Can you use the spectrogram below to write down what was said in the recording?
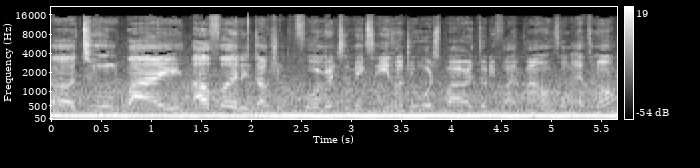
uh, tuned by Alpha and Induction Performance. It makes 800 horsepower, 35 pounds on ethanol.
